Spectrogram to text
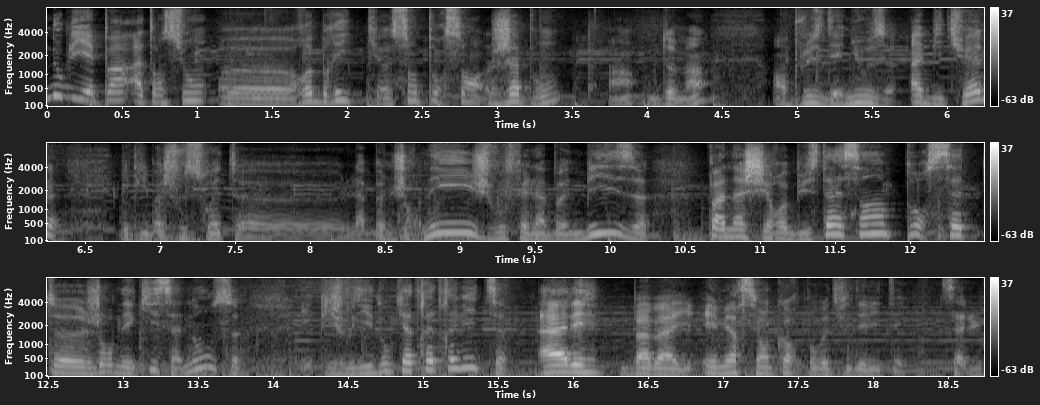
N'oubliez pas, attention, euh, rubrique 100% Japon, hein, demain en plus des news habituelles. Et puis bah, je vous souhaite euh, la bonne journée, je vous fais la bonne bise, panache et robustesse hein, pour cette euh, journée qui s'annonce. Et puis je vous dis donc à très très vite. Allez, bye bye, et merci encore pour votre fidélité. Salut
